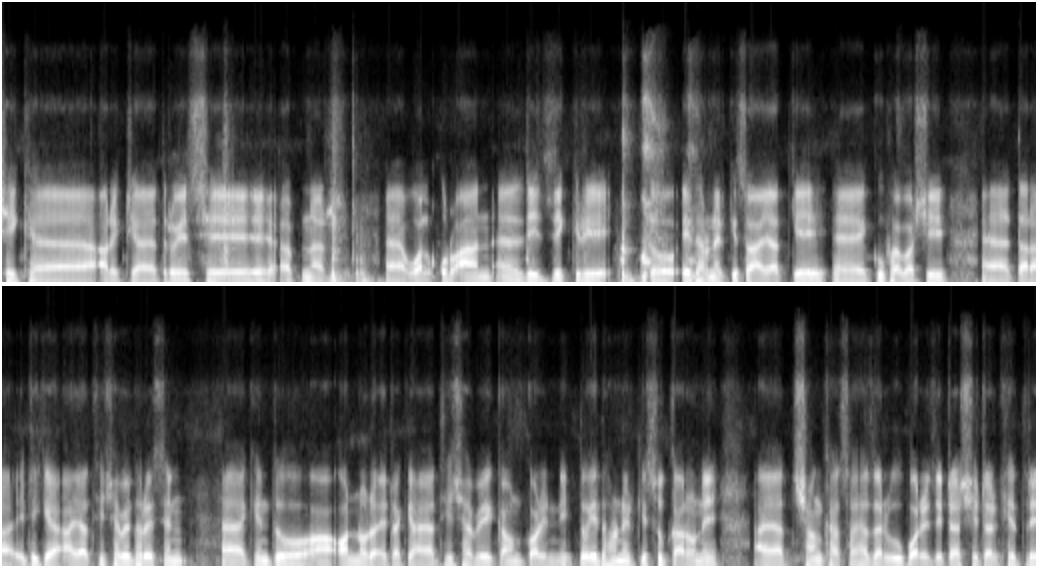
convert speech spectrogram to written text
ঠিক আরেকটি আয়াত রয়েছে আপনার ওয়াল কোরআন জিক্রি তো এই ধরনের কিছু আয়াতকে কুফাবাসী তারা এটিকে আয়াত হিসাবে ধরেছেন কিন্তু অন্যরা এটাকে আয়াত হিসাবে কাউন্ট করেননি। তো এই ধরনের কিছু কারণে আয়াত সংখ্যা ছয় হাজার উপরে যেটা সেটার ক্ষেত্রে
